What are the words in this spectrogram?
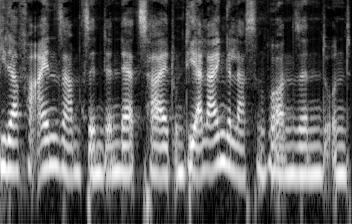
die da vereinsamt sind in der Zeit und die alleingelassen worden sind und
